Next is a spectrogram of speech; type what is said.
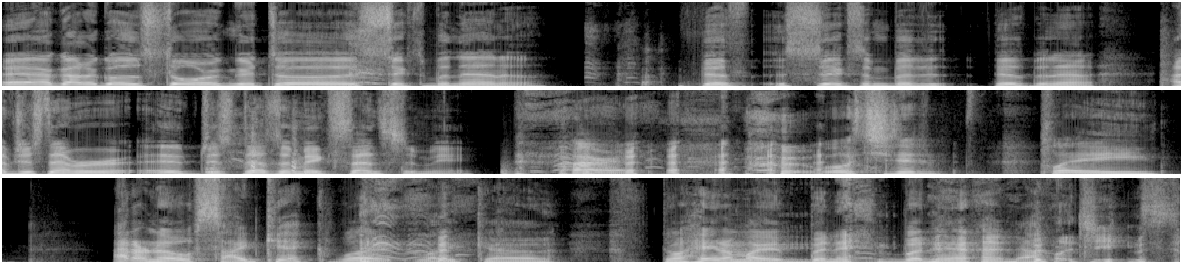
Hey, I gotta go to the store and get to sixth banana, fifth, sixth and fifth banana. I've just never. It just doesn't make sense to me. All right. well, she did play. I don't know, sidekick. What? Like, uh don't hate on my banana banana analogies.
